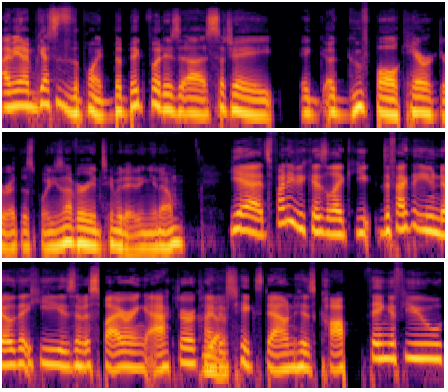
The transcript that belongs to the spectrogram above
I mean, I'm guessing this is the point, but Bigfoot is uh, such a, a a goofball character at this point. He's not very intimidating, you know. Yeah, it's funny because like you, the fact that you know that he is an aspiring actor kind Yes. of takes down his cop thing a few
